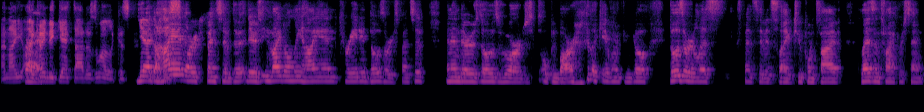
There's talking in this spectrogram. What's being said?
And i right. i kind of get that as well because yeah the high end are expensive. The, there's invite only high end created those are expensive. And then there's those who are just open bar like everyone can go. Those are less expensive. It's like 2.5 less than 5%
